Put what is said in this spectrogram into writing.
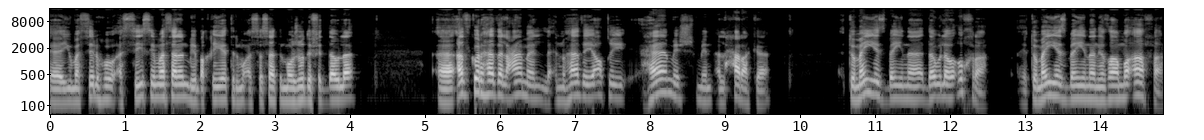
آه، يمثله السيسي مثلا ببقية المؤسسات الموجودة في الدولة؟ آه، أذكر هذا العامل لأنه هذا يعطي هامش من الحركة تميز بين دولة وأخرى تميز بين نظام وآخر.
